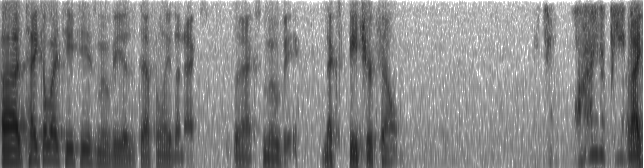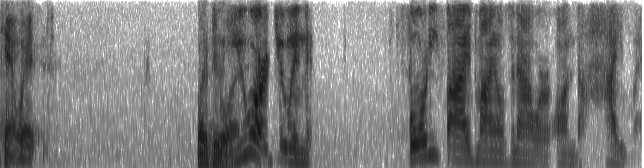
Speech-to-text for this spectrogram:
Uh, Taika Waititi's movie is definitely the next the next movie, next feature film, Why do people? and I can't wait. What if you what? you are doing 45 miles an hour on the highway.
